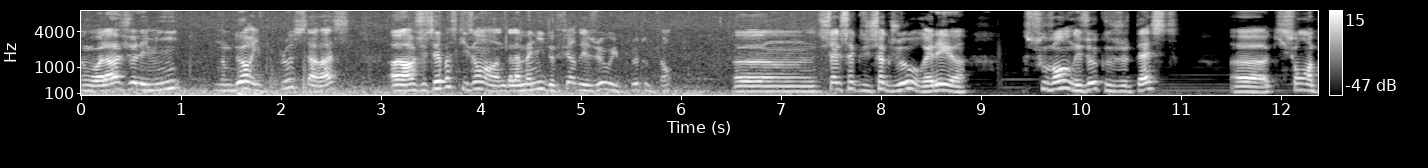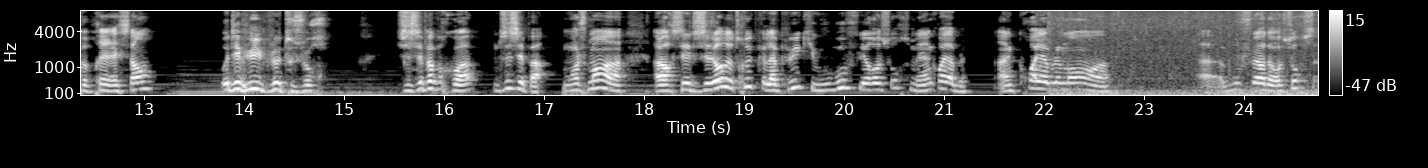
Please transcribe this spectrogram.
Donc voilà, je l'ai mis. Donc dehors, il pleut sa race. Alors, je sais pas ce qu'ils ont dans la manie de faire des jeux où il pleut tout le temps. Euh, chaque, chaque, chaque jeu aurait les, euh, souvent des jeux que je teste, euh, qui sont à peu près récents. Au début, il pleut toujours. Je sais pas pourquoi, je sais pas. Franchement, euh, alors c'est ce genre de truc, la pluie qui vous bouffe les ressources, mais incroyable. Incroyablement bouffeur de ressources.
